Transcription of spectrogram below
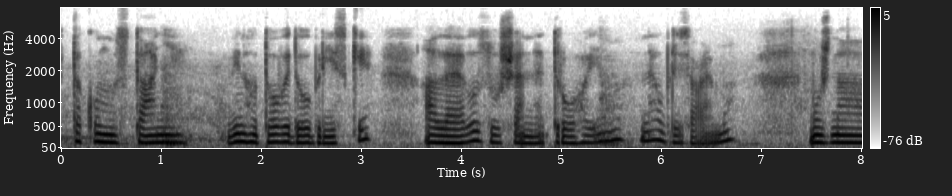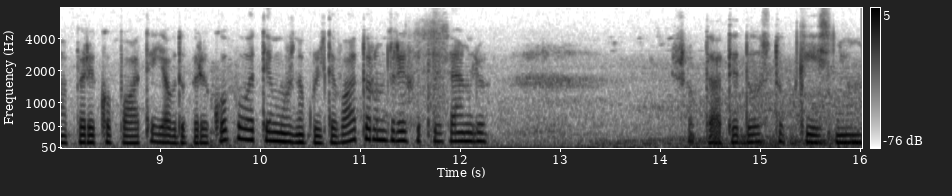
В такому стані він готовий до обрізки, але лозу ще не трогаємо, не обрізаємо. Можна перекопати, я буду перекопувати, можна культиватором зрихати землю, щоб дати доступ кисню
